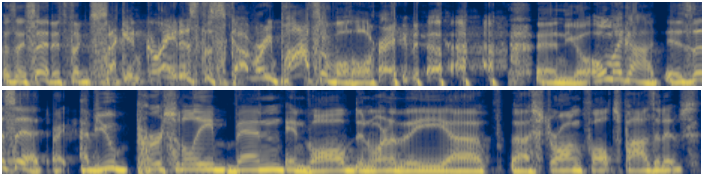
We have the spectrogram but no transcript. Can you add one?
as I said, it's the second greatest discovery possible, right? and you go, oh my God, is this it? Right? Have you personally been involved in one of the uh, uh, strong false positives?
